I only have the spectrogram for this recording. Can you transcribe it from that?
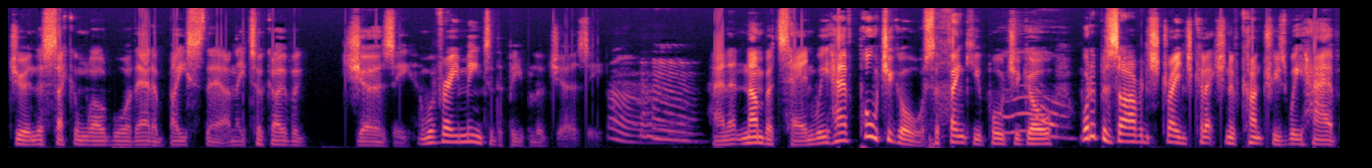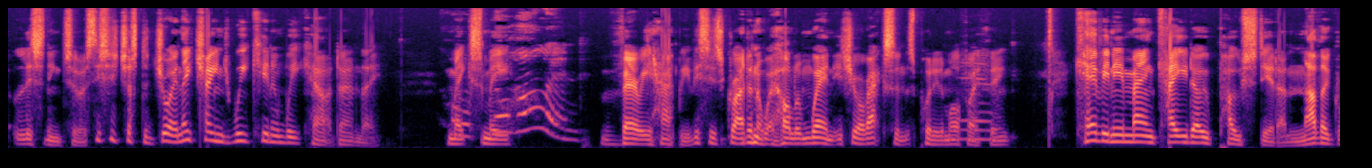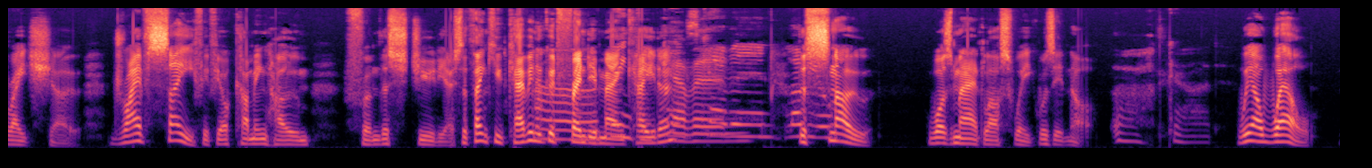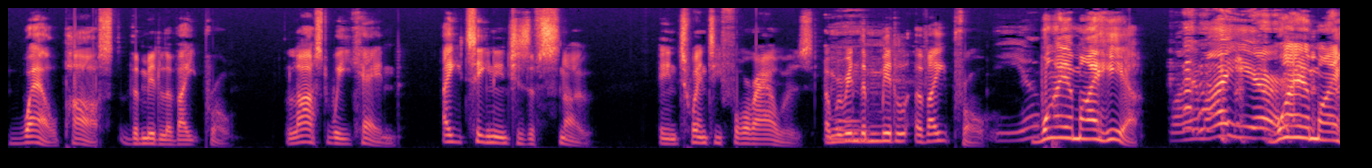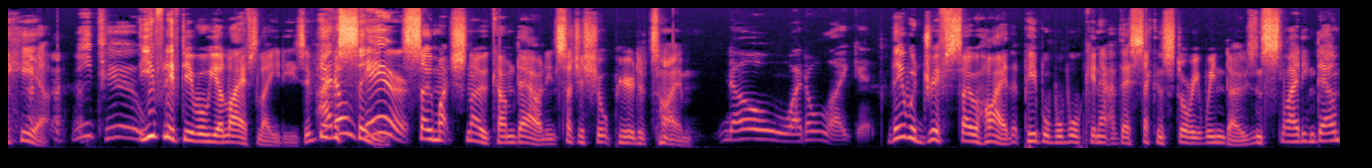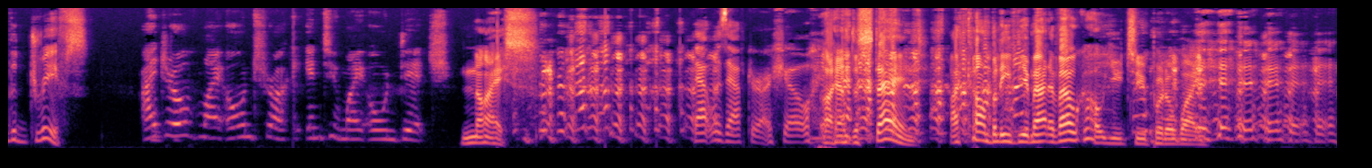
during the Second World War. They had a base there and they took over Jersey and we're very mean to the people of Jersey. Oh. And at number 10, we have Portugal. So thank you, Portugal. Oh. What a bizarre and strange collection of countries we have listening to us. This is just a joy. And they change week in and week out, don't they? Oh, Makes Oh, me Holland. very happy. This is great. I don't know where Holland went. It's your accents putting them off, I think. Kevin in Mankato posted another great show. Drive safe if you're coming home from the studio. So thank you, Kevin, a good friend oh, in Oh, thank you, Mankato. Kevin. Thanks, Kevin. Love the you. snow was mad last week, was it not? Oh, God. We are well, well past the middle of April. Last weekend, 18 inches of snow in 24 hours, and we're in the middle of April. Yep. Why am I here? Why am I here? Why am I here? Me too. You've lived here all your lives, ladies. Have you I ever seen care. so much snow come down in such a short period of time? No, I don't like it. There were drifts so high that people were walking out of their second story windows and sliding down the drifts. I mm. drove my own truck into my own ditch. Nice. That was after our show. I understand. I can't believe the amount of alcohol you two put away.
